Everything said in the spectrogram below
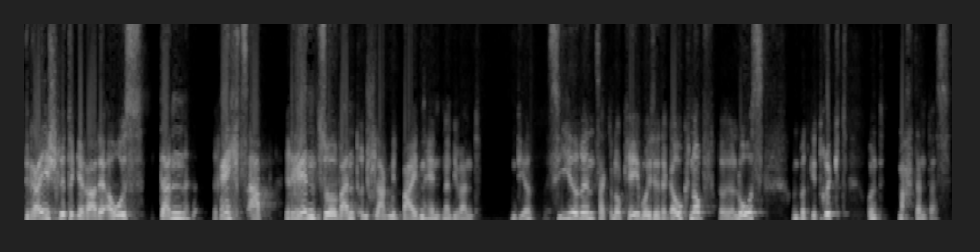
drei Schritte geradeaus, dann rechts ab, rennt zur Wand und schlag mit beiden Händen an die Wand. Und die Erzieherin sagt dann, okay, wo ist jetzt der Go-Knopf? Los und wird gedrückt und macht dann das.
